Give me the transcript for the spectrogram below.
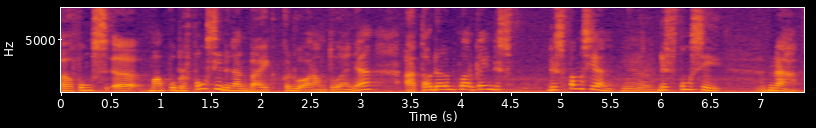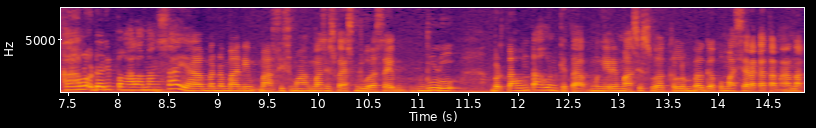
uh, fungsi, uh, mampu berfungsi dengan baik kedua orang tuanya atau dalam keluarga yang dis dysfunction, hmm. disfungsi. Nah, kalau dari pengalaman saya menemani mahasiswa mahasiswa S2 saya dulu bertahun-tahun kita mengirim mahasiswa ke lembaga pemasyarakatan anak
